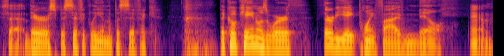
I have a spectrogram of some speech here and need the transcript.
Sad. They're specifically in the Pacific. the cocaine was worth 38.5 mil. Damn.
